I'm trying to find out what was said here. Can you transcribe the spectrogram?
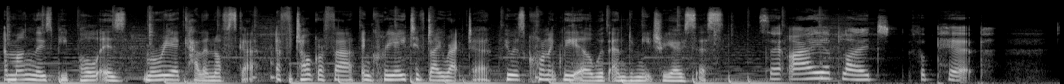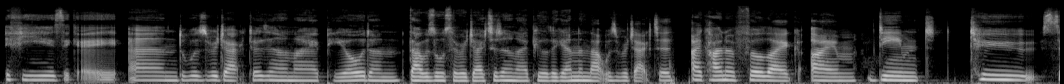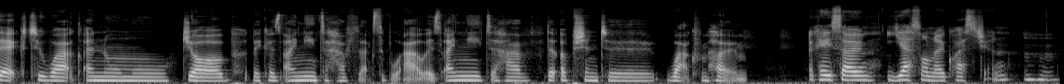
Among those people is Maria Kalinowska, a photographer and creative director who is chronically ill with endometriosis. So I applied for PIP a few years ago and was rejected and I appealed and that was also rejected and I appealed again and that was rejected. I kind of feel like I'm deemed too sick to work a normal job because I need to have flexible hours. I need to have the option to work from home. Okay, so yes or no question. Mm-hmm.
